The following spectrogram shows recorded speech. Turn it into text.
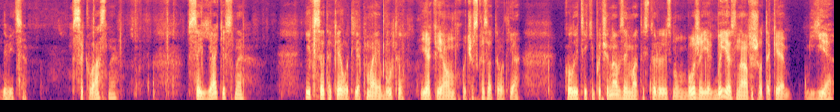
Дивіться. Все класне, все якісне. І все таке, от як має бути. Як я вам хочу сказати, от я коли тільки починав займатися туризмом, Боже, якби я знав, що таке є.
